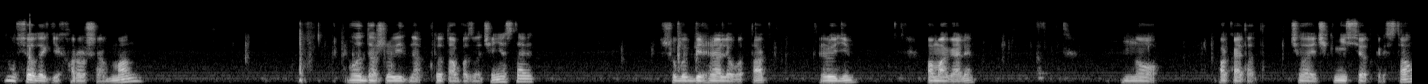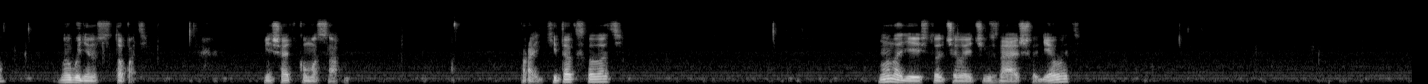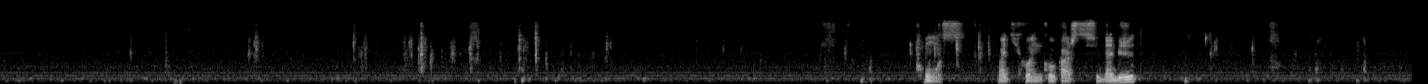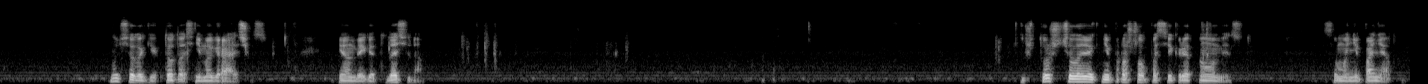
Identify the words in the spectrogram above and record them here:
Ну, все-таки хороший обман. Вот даже видно, кто-то обозначение ставит. Чтобы бежали вот так люди. Помогали. Но пока этот человечек несет кристалл, мы будем стопать. Мешать кумасару. Пройти, так сказать. Ну, надеюсь, тот человечек знает, что делать. Хумус потихоньку, кажется, сюда бежит. Ну, все-таки кто-то с ним играет сейчас. И он бегает туда-сюда. Что ж человек не прошел по секретному месту? Само непонятно.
